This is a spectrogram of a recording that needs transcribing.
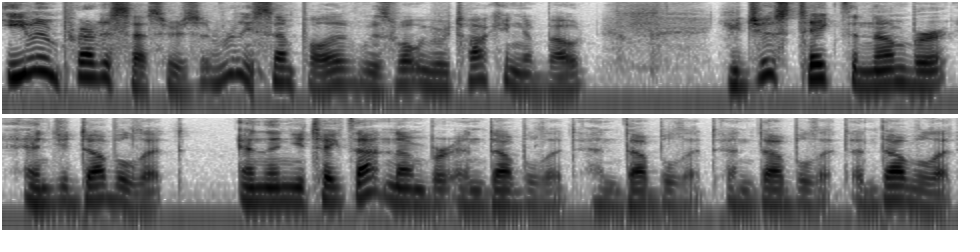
even predecessors are really simple. It was what we were talking about. You just take the number and you double it. And then you take that number and double it and double it and double it and double it.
